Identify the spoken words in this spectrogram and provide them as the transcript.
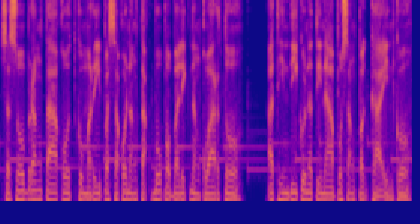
Sa sobrang takot, kumaripas ako ng takbo pabalik ng kwarto at hindi ko na tinapos ang pagkain ko.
